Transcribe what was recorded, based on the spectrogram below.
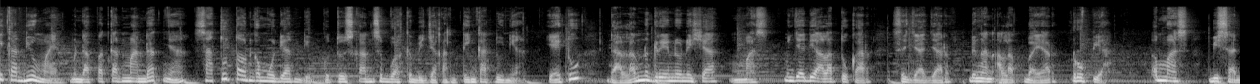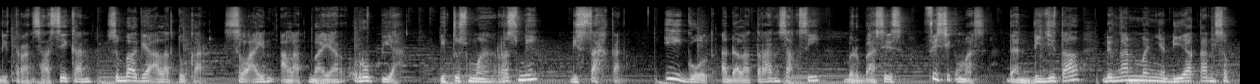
Ketika Newmine mendapatkan mandatnya, satu tahun kemudian diputuskan sebuah kebijakan tingkat dunia, yaitu dalam negeri Indonesia, emas menjadi alat tukar sejajar dengan alat bayar rupiah. Emas bisa ditransaksikan sebagai alat tukar selain alat bayar rupiah. Itu semua resmi disahkan. E-Gold adalah transaksi berbasis fisik emas dan digital dengan menyediakan 10.000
